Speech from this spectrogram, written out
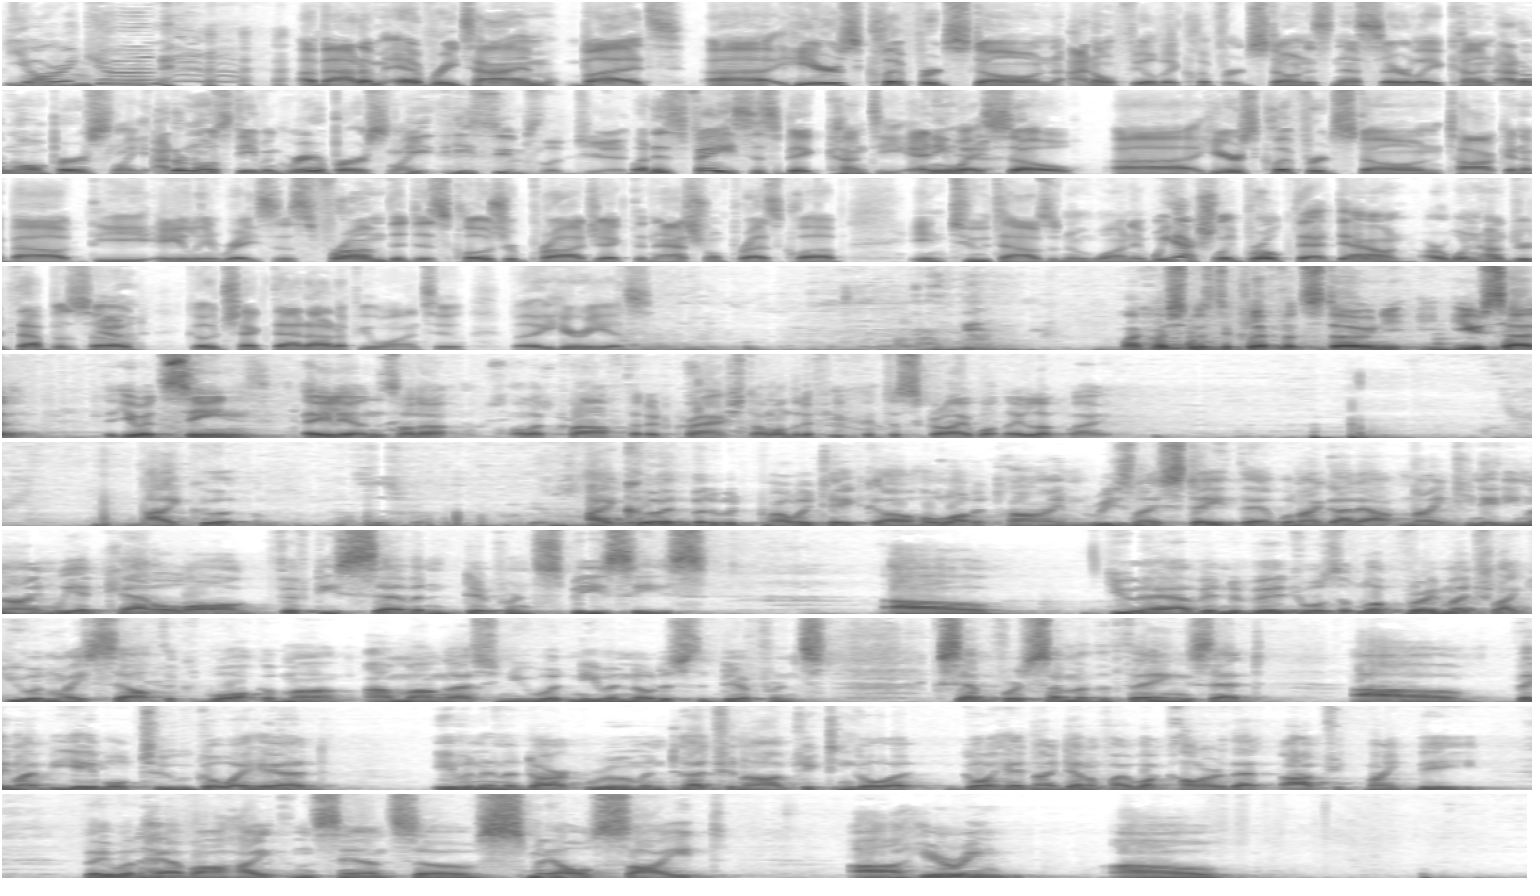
You're a cunt. about him every time. But uh, here's Clifford Stone. I don't feel that Clifford Stone is necessarily a cunt. I don't know him personally. I don't know Stephen Greer personally. He, he seems legit. But his face is a bit cunty. Anyway, so uh, here's Clifford Stone talking about the alien races from the Disclosure Project, the National Press Club in 2001. And we actually broke that down, our 100th episode. Yeah. Go check that out if you want to. But here he is. My question is to Clifford Stone. You, you said that you had seen aliens on a on a craft that had crashed. I wondered if you could describe what they looked like. I could. I could, but it would probably take a whole lot of time. The reason I state that, when I got out in 1989, we had cataloged 57 different species. Uh, you have individuals that look very much like you and myself that could walk among, among us and you wouldn't even notice the difference, except for some of the things that uh, they might be able to go ahead, even in a dark room, and touch an object and go, go ahead and identify what color that object might be. They would have a heightened sense of smell, sight, uh, hearing. Uh,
